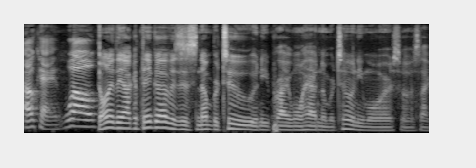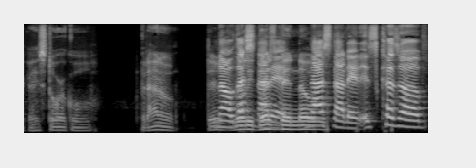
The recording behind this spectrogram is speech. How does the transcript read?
Okay. Well, The only thing I can think of is it's number two, and he probably won't have number two anymore. So it's like a historical. But I don't. There's no, that's really, not there's it. been no. That's not it. It's because of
